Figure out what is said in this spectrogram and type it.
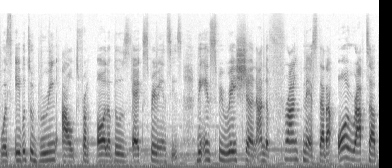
was able to bring out from all of those experiences, the inspiration and the frankness that are all wrapped up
